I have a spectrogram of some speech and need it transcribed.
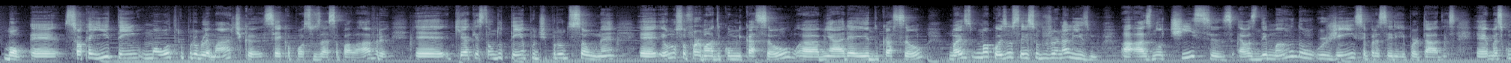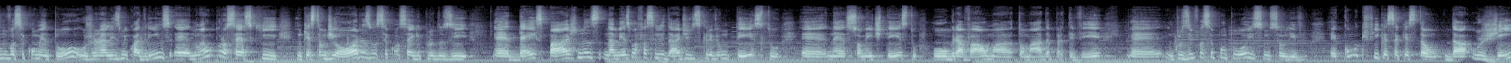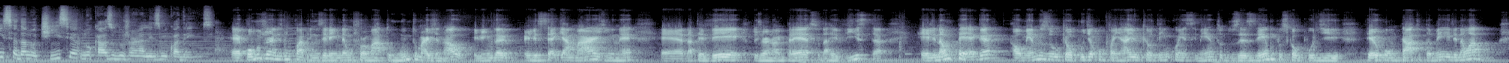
Bom, é, só que aí tem uma outra problemática, se é que eu posso usar essa palavra, é, que é a questão do tempo de produção, né? É, eu não sou formado em comunicação, a minha área é educação, Mas uma coisa eu sei sobre o jornalismo: as notícias elas demandam urgência para serem reportadas. É, mas como você comentou, o jornalismo em quadrinhos é, não é um processo que, em questão de horas, você consegue produzir é, 10 páginas na mesma facilidade de escrever um texto, é, né, somente texto, ou gravar uma tomada para TV. É, inclusive você pontuou isso no seu livro. É, como que fica essa questão da urgência da notícia no caso do jornalismo em quadrinhos? É, como o jornalismo em quadrinhos ele ainda é um formato muito marginal, ele ainda ele segue a margem né, é, da TV, do jornal impresso, da revista, ele não pega, ao menos o que eu pude acompanhar e o que eu tenho conhecimento, dos exemplos que eu pude ter contato também, ele não,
